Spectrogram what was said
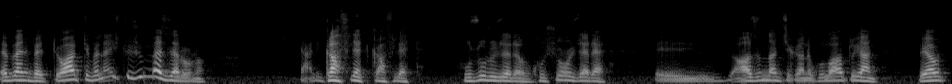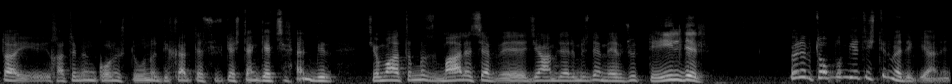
efendim beddua etti falan hiç düşünmezler onu. Yani gaflet gaflet. Huzur üzere, huşu üzere e, ağzından çıkanı kulağa duyan veyahut da e, hatimin konuştuğunu dikkatle süzgeçten geçiren bir cemaatimiz maalesef e, camilerimizde mevcut değildir. Böyle bir toplum yetiştirmedik yani.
